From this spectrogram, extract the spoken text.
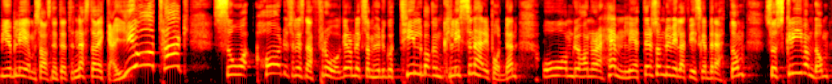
jubileumsavsnittet nästa vecka. Ja, tack! Så har du som lyssnar frågor om liksom hur det går till bakom kulisserna här i podden och om du har några hemligheter som du vill att vi ska berätta om, så skriv om dem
